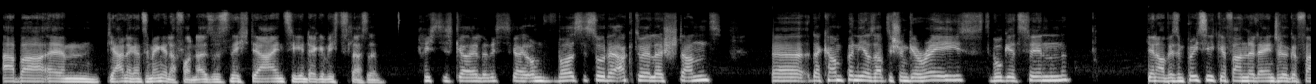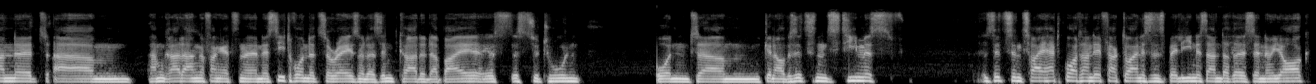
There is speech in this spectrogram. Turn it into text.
Aber ähm, ja, eine ganze Menge davon. Also es ist nicht der einzige in der Gewichtsklasse. Richtig geil, richtig geil. Und was ist so der aktuelle Stand äh, der Company? Also habt ihr schon geraced? Wo geht's hin? Genau, wir sind Pre-Seed gefundet, Angel gefundet, ähm, haben gerade angefangen, jetzt eine, eine Seed-Runde zu raisen oder sind gerade dabei, es, es zu tun. Und ähm, genau, wir sitzen, das Team ist sitzt in zwei Headquartern de facto. Eines ist in Berlin, das andere ist in New York.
